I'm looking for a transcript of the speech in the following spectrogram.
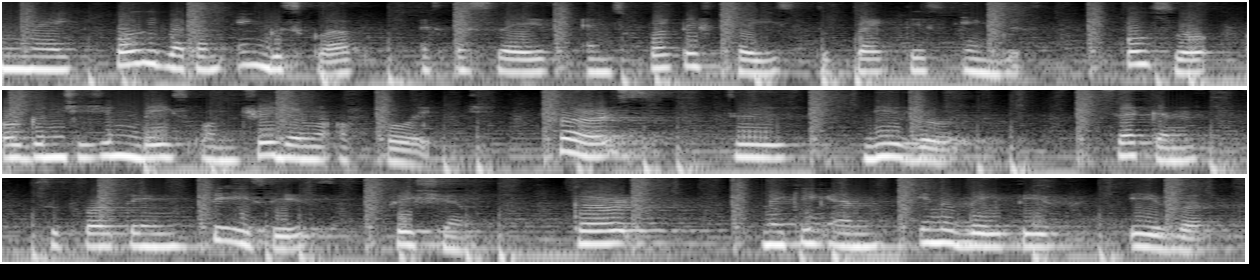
to make Polibatam English Club as a safe and supportive place to practice English. Also, organization based on three dharma of college. First, to develop. Second, supporting thesis, vision. Third, making an innovative event.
